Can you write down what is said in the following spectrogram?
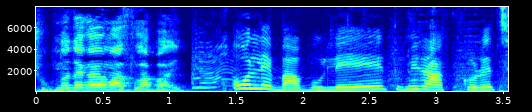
শুকনো জায়গায় মাছ লাফাই ওলে বাবুলে তুমি রাগ করেছ?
